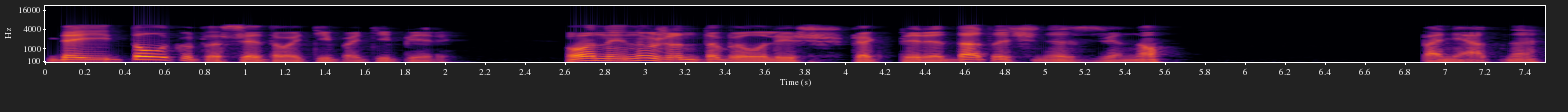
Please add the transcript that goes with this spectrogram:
Да и толку-то с этого типа теперь. Он и нужен-то был лишь как передаточное звено. Понятно.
